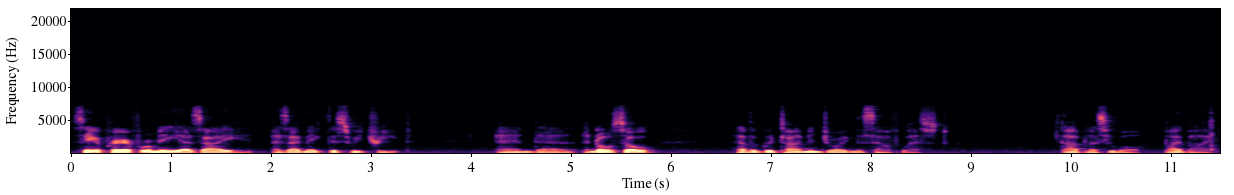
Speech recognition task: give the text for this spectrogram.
say a prayer for me as I as I make this retreat, and uh, and also have a good time enjoying the Southwest. God bless you all. Bye bye.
